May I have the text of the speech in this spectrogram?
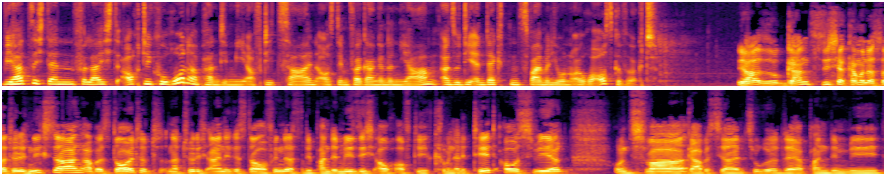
Wie hat sich denn vielleicht auch die Corona-Pandemie auf die Zahlen aus dem vergangenen Jahr, also die entdeckten zwei Millionen Euro, ausgewirkt? Ja, also ganz sicher kann man das natürlich nicht sagen, aber es deutet natürlich einiges darauf hin, dass die Pandemie sich auch auf die Kriminalität auswirkt. Und zwar gab es ja im Zuge der Pandemie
